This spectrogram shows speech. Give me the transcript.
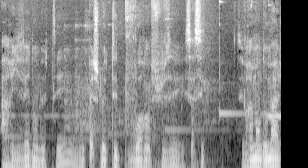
arriver dans le thé, on empêche le thé de pouvoir infuser. Et ça, c'est vraiment dommage.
